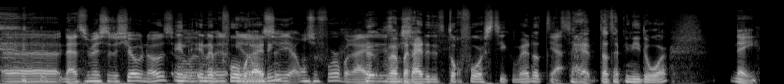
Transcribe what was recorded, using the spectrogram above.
Eh nee, tenminste de show notes. In- in de voorbereiding? onze, ja, onze voorbereiding. We ik bereiden dit toch voor stiekem, hè? Dat, Ja. dat, heb, dat heb je niet door. Nee,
